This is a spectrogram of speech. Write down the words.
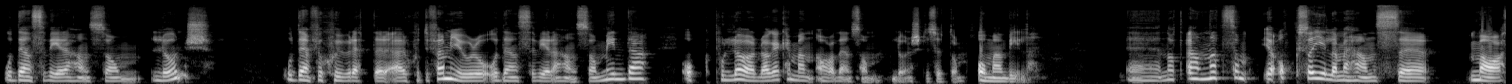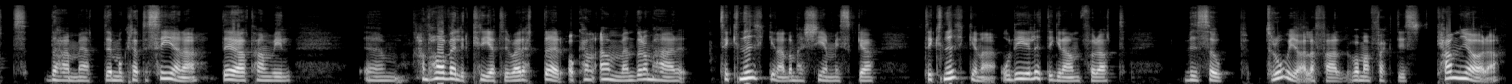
och den serverar han som lunch. Och den för sju rätter är 75 euro och den serverar han som middag. Och på lördagar kan man ha den som lunch dessutom, om man vill. Eh, något annat som jag också gillar med hans eh, mat, det här med att demokratisera, det är att han vill um, han har väldigt kreativa rätter och han använder de här teknikerna, de här kemiska teknikerna. Och det är lite grann för att visa upp, tror jag i alla fall, vad man faktiskt kan göra.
